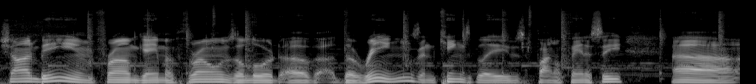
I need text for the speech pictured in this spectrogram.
Sean Bean from Game of Thrones, The Lord of the Rings, and Kingsglaive's Final Fantasy. Uh,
